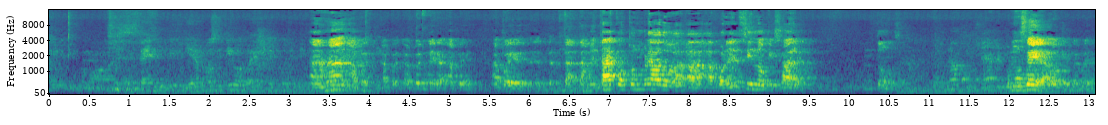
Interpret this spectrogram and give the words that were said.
y como se dieron positivo, pues es positivo. Ajá, ah, pues, ah, pues, ah, pues mira, ah, pues, ah, pues, ta- también estás acostumbrado a, a- poner el signo que sale. Entonces, No, como sea. no como sea, ok, pues mira,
